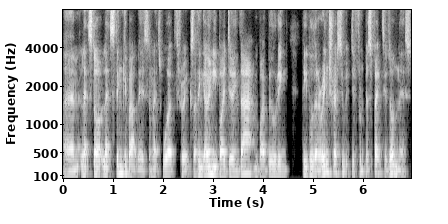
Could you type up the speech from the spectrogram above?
Um, let's start. Let's think about this and let's work through it. Because I think only by doing that and by building people that are interested with different perspectives on this,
